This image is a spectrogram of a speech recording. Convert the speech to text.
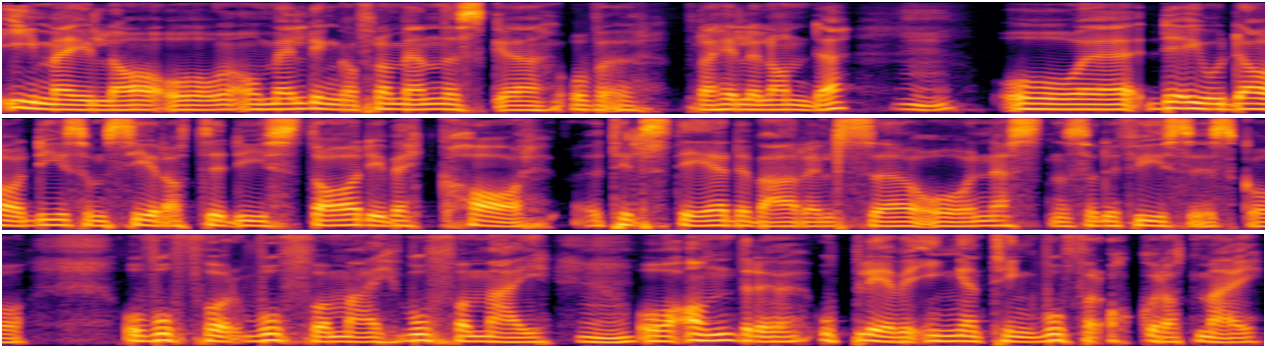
e-mailer og, og meldinger fra mennesker over, fra hele landet. Og eh, det er jo da de som sier at de stadig vekk har tilstedeværelse, og nesten så det er fysisk. Og, og hvorfor, hvorfor meg? Hvorfor meg? Og andre opplever ingenting. Hvorfor akkurat meg?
